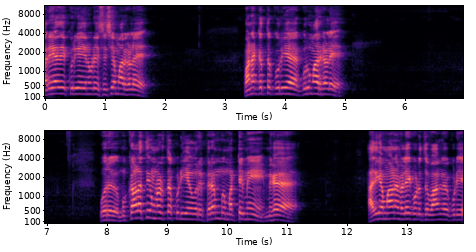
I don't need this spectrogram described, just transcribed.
மரியாதைக்குரிய என்னுடைய சிஷ்யமார்களே வணக்கத்துக்குரிய குருமார்களே ஒரு முக்காலத்தையும் உணர்த்தக்கூடிய ஒரு பிரம்பு மட்டுமே மிக அதிகமான விலை கொடுத்து வாங்கக்கூடிய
